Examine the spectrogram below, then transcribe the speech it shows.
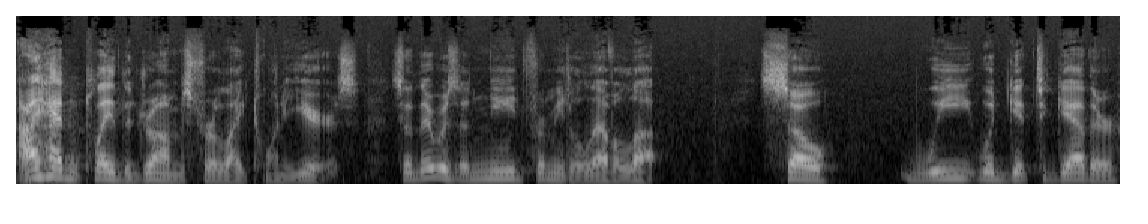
I hadn't played the drums for like 20 years. So there was a need for me to level up. So we would get together.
